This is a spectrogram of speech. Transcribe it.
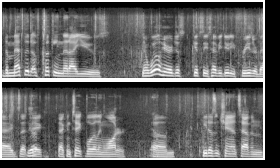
the method of cooking that I use. Now Will here just gets these heavy duty freezer bags that yep. take that can take boiling water. Yep. Um, he doesn't chance having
